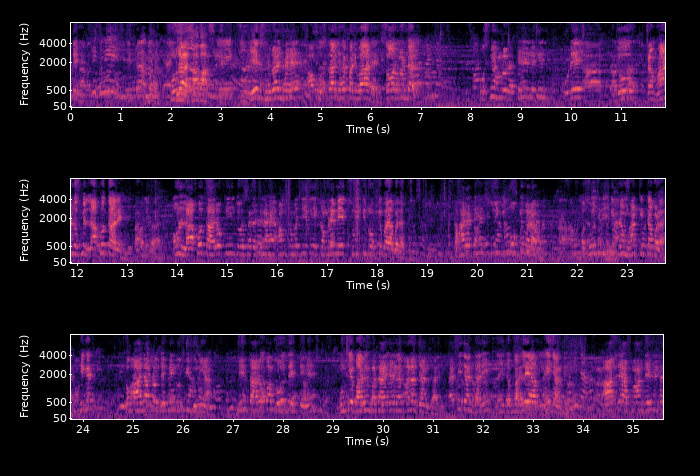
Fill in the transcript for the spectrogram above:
मानते हैं। सूरज। शाबाश। एक सूरज है और उसका जो है परिवार है सौर मंडल उसमें हम लोग रहते हैं लेकिन पूरे जो ब्रह्मांड उसमें लाखों तारे हैं। उन लाखों तारों की जो संरचना है हम समझिए कि एक कमरे में एक सुई की नोक के बराबर रहते हैं। कहाँ रहते हैं? सुई की नोक के बराबर। और सोच लीजिए कि ब्रह्मांड कितना बड़ा है ठीक है? तो आज आप लोग देखेंगे उसकी दुनिया। जिन तारों को आप रोज देखते हैं, उनके बारे में बताया जाएगा अलग जानकारी, ऐसी जानकारी जो पहले आप नहीं जानते। आज से आसमान देखने का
